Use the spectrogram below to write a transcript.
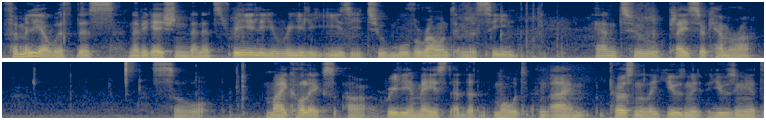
familiar with this navigation, then it's really, really easy to move around in the scene and to place your camera. So my colleagues are really amazed at that mode and I'm personally using it, using it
